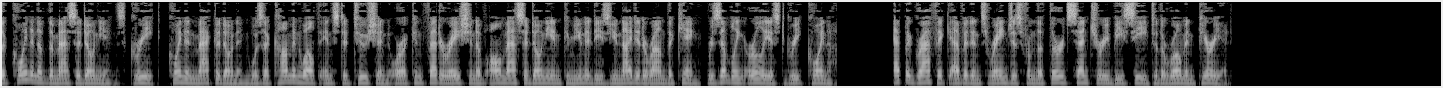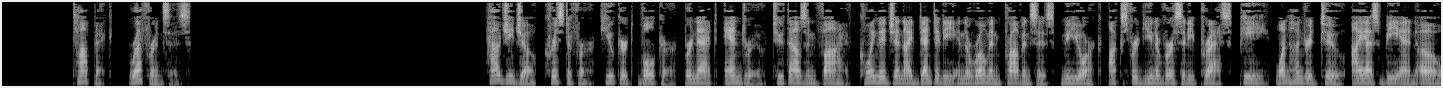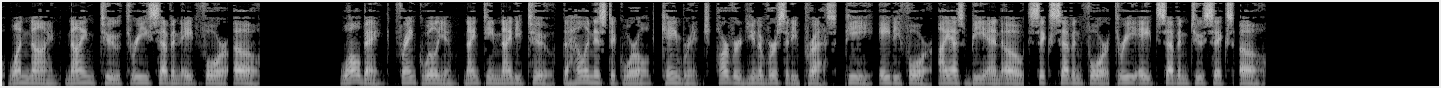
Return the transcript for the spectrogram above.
The Koinon of the Macedonians Greek, Koinon Macedonin was a commonwealth institution or a confederation of all Macedonian communities united around the king, resembling earliest Greek koina. Epigraphic evidence ranges from the 3rd century BC to the Roman period. References Howgego, Christopher, Heuchert, Volker, Burnett, Andrew 2005, Coinage and Identity in the Roman Provinces, New York, Oxford University Press, p. 102, ISBN 0-19-923784-0. Walbank, Frank William 1992, The Hellenistic World, Cambridge, Harvard University Press, p. 84, ISBN 0-674-38726-0.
